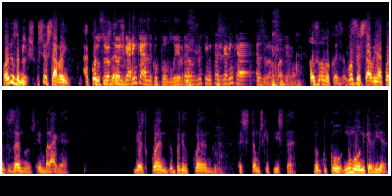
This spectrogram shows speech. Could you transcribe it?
Olha, meus amigos, os senhores sabem há Não quantos sou eu que estou a anos... jogar em casa, que o povo livre é o Joaquim que está a jogar em casa. Vamos lá ver. Olha só uma coisa, vocês sabem há quantos anos em Braga, desde quando, a partir de quando a gestão mosquitista não tocou numa única via?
